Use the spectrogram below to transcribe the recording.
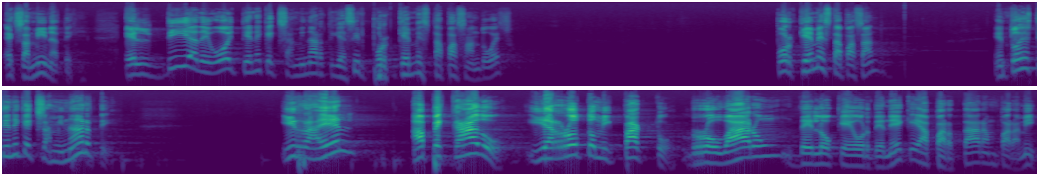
Examínate. El día de hoy tiene que examinarte y decir, ¿por qué me está pasando eso? ¿Por qué me está pasando? Entonces tiene que examinarte. Israel ha pecado y ha roto mi pacto. Robaron de lo que ordené que apartaran para mí.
